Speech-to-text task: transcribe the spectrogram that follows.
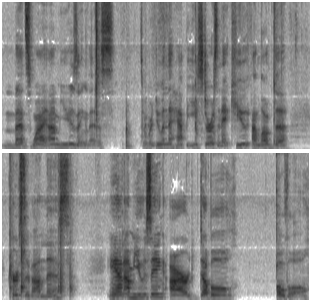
that's why I'm using this. So we're doing the Happy Easter. Isn't it cute? I love the cursive on this. And I'm using our double oval.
